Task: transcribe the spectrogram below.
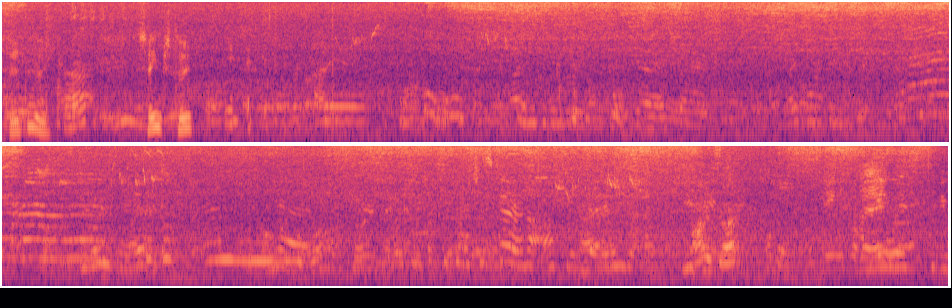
to, doesn't it? Seems to. Which is fair enough, you know. Hi, Zach. I always give you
